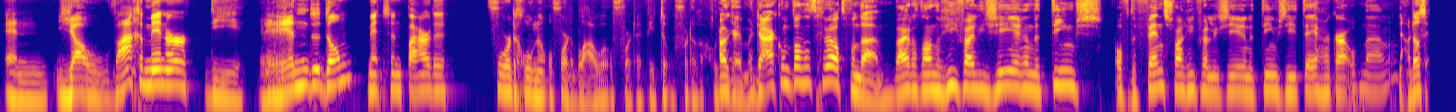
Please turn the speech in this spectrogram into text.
En jouw wagenmenner, die rende dan met zijn paarden voor de groene of voor de blauwe of voor de witte of voor de rode. Oké, maar daar komt dan het geweld vandaan. Waren dat dan rivaliserende teams of de fans van rivaliserende teams die het tegen elkaar opnamen? Nou, dat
